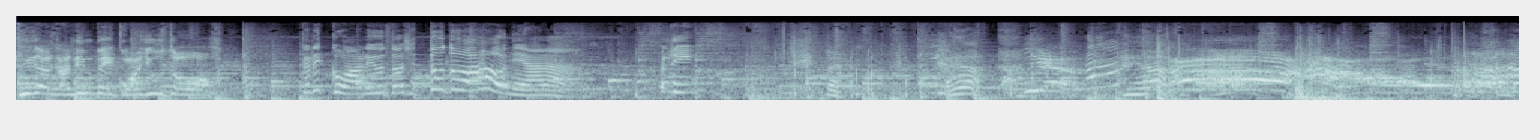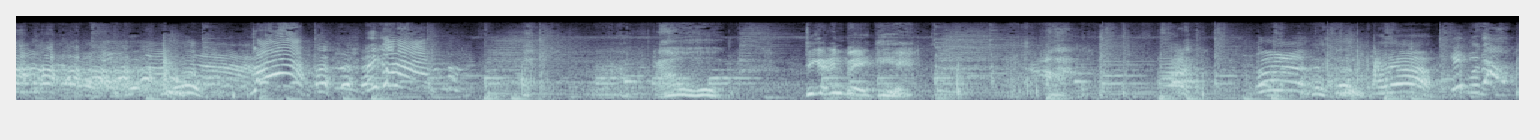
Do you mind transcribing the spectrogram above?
你敢甲恁爸灌油刀？甲你灌油刀是拄拄啊好尔啦！你，哎呀，哎呀！来啊，你过来！好，你甲恁爸记。哎呀！你走，去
